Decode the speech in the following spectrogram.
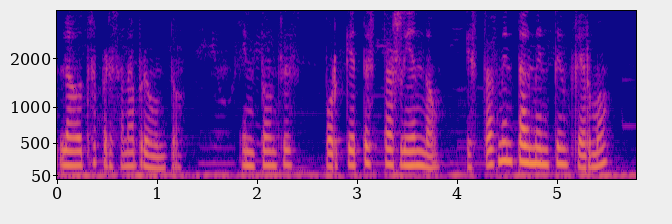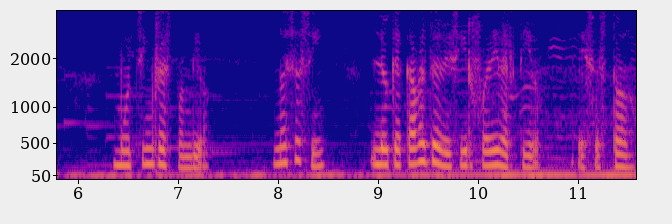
La otra persona preguntó, entonces, ¿por qué te estás riendo? ¿Estás mentalmente enfermo? Mutin respondió, no es así. Lo que acabas de decir fue divertido. Eso es todo.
